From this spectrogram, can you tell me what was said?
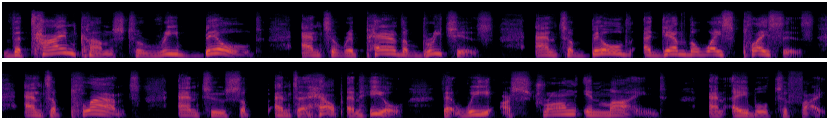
the time comes to rebuild and to repair the breaches and to build again the waste places and to plant and to and to help and heal that we are strong in mind and able to fight.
